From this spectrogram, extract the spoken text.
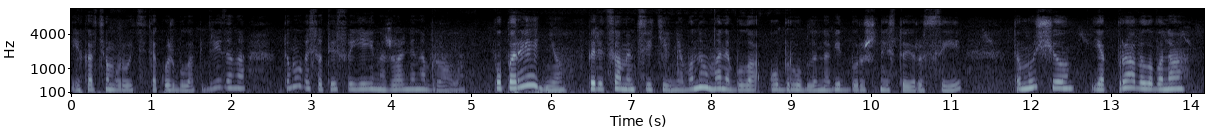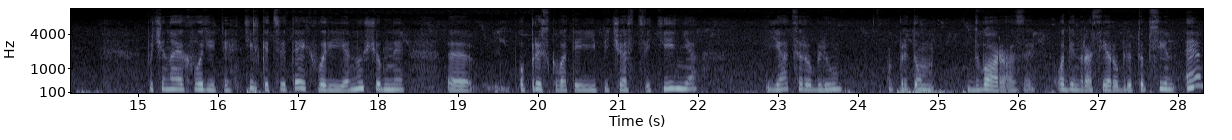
яка в цьому році також була підрізана, тому висоти своєї, на жаль, не набрала. Попередньо, перед самим цвітінням, вона у мене була оброблена від борошнистої роси, тому що, як правило, вона починає хворіти. Тільки цвіте і хворіє. Ну, щоб не е, оприскувати її під час цвітіння, я це роблю притом два рази. Один раз я роблю топсін М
